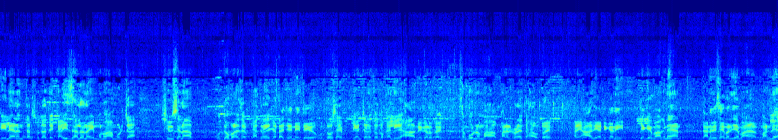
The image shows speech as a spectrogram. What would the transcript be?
केल्यानंतर सुद्धा ते काहीच झालं नाही म्हणून हा मोर्चा शिवसेना उद्धव बाळासाहेब ठाकरे गटाचे नेते उद्धवसाहेब यांच्या नेतृत्वाखाली हा आम्ही करत आहे. संपूर्ण महा मराठवाड्यात हा होतो आहे आणि आज या ठिकाणी जे काही मागण्या दानवे साहेबांनी जे मा मांडल्या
